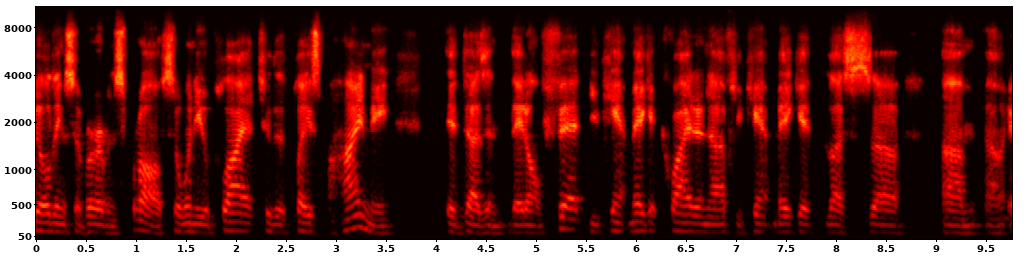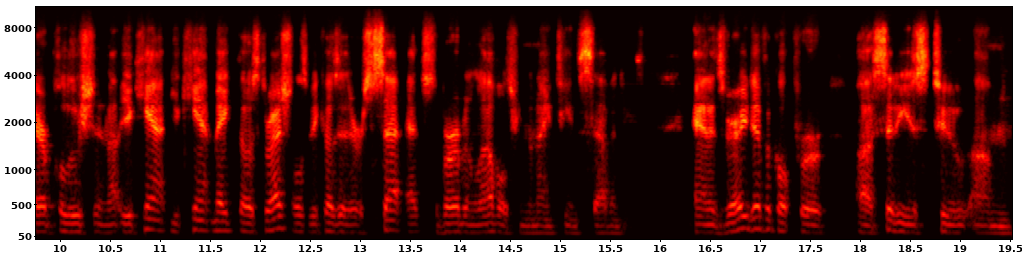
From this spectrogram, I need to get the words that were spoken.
building suburban sprawl. So when you apply it to the place behind me, it doesn't, they don't fit. You can't make it quiet enough. You can't make it less uh, um, uh, air pollution. You can't you can't make those thresholds because they're set at suburban levels from the 1970s, and it's very difficult for uh, cities to um,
